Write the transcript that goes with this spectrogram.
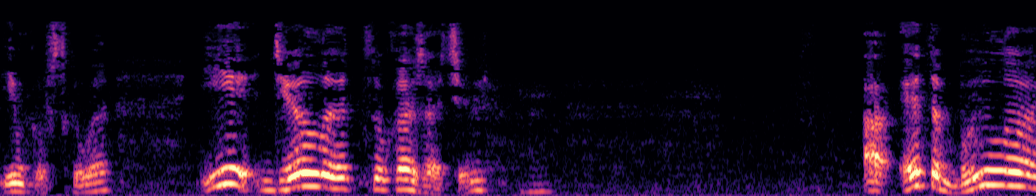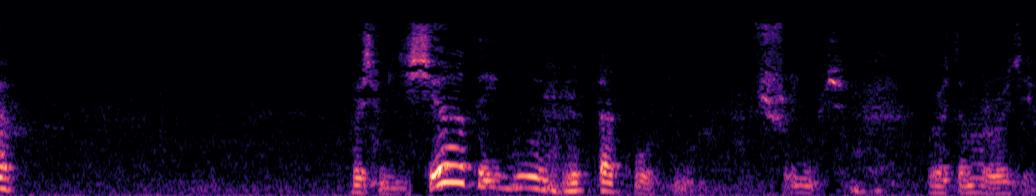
Имковского и делала этот указатель. А это было 80-й год, вот так вот, ну, что-нибудь в этом роде.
